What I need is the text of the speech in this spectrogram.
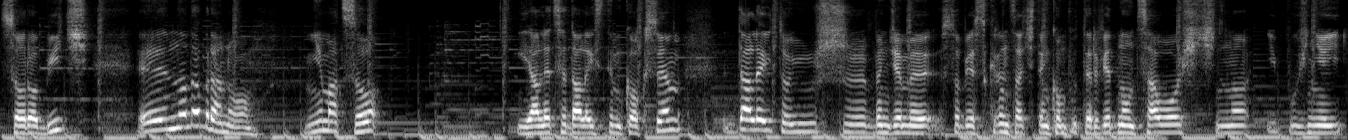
co robić. E, No dobra, no nie ma co. Ja lecę dalej z tym koksem. Dalej to już e, będziemy sobie skręcać ten komputer w jedną całość. No i później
